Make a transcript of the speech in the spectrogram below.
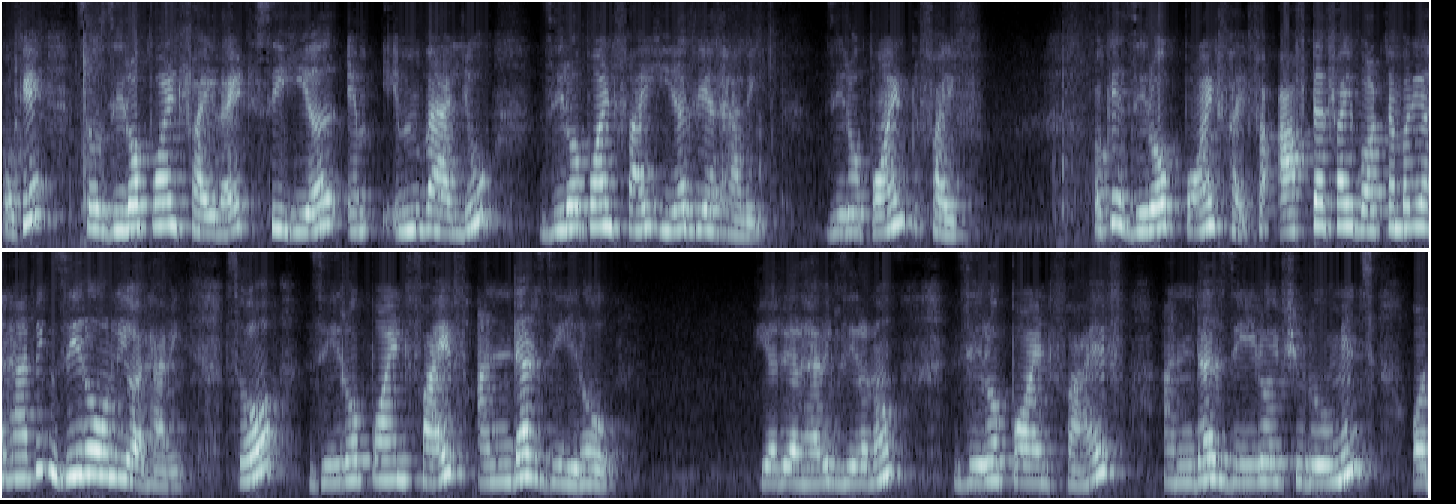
Okay? So 0.5 right? See here m, m value 0.5 here we are having. 0.5 okay? 0.5 after 5 what number you are having? 0 only you are having. So 0.5 under 0 here you are having 0 no? 0.5 under 0 if you do means what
